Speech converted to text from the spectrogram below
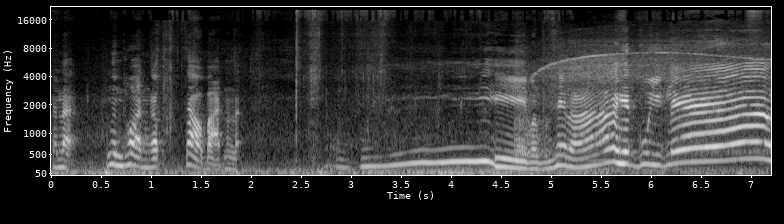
นั่นแหละเงินทอนครับเจ้าบาทนั่นแหละมันไม่ใช่ละเห็ดกูอีกแล้ว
